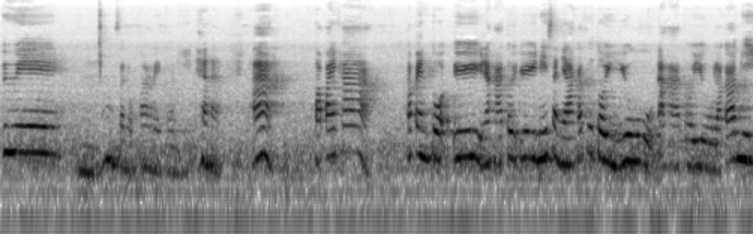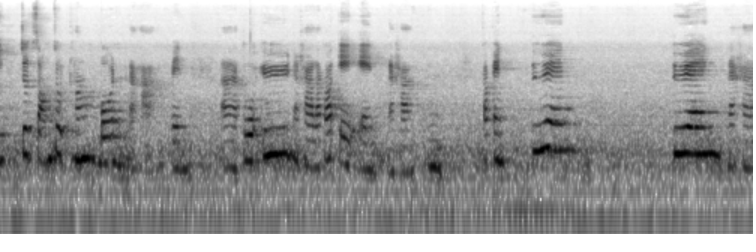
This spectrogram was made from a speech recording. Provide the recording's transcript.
เอสนุกมากเลยตัวนี้อะต่อไปค่ะ ก็เป็นตัว u นะคะ ตัว u นี้สัญลักษณ์ก็คือตัว u นะคะ ตัว u แล้วก็มีจุด 2 จุดข้างบนนะคะ เป็นตัว u นะคะ แล้วก็ an นะคะ ก็เป็น un un นะคะ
